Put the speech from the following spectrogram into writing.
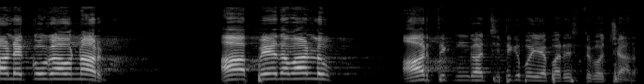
పేదవాళ్ళు ఎక్కువగా ఉన్నారు. ఆ పేదవాళ్ళు ఆర్థికంగా చితికిపోయే పరిస్థితికి వచ్చారు.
